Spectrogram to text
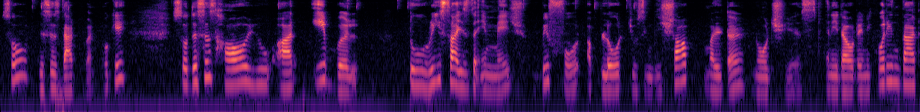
So this is that one. Okay. So this is how you are able to resize the image before upload using the sharp multer node.js any doubt any query in that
